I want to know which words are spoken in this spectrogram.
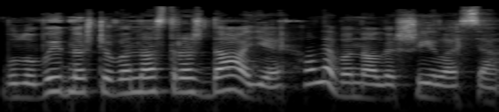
Було видно, що вона страждає, але вона лишилася.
